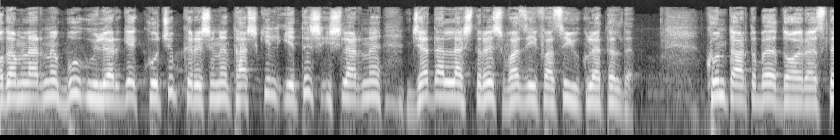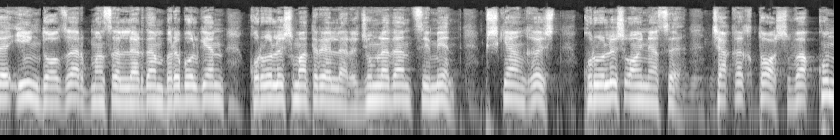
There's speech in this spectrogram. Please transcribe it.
odamlarni bu uylarga ko'chib kirishini tashkil etish ishlarini jadallashtirish vazifasi yuklatildi. Kun tartibi doirasida eng dolzarb masalalardan biri bo'lgan qurilish materiallari jumladan sement pishgan g'isht qurilish oynasi chaqiq tosh va qum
